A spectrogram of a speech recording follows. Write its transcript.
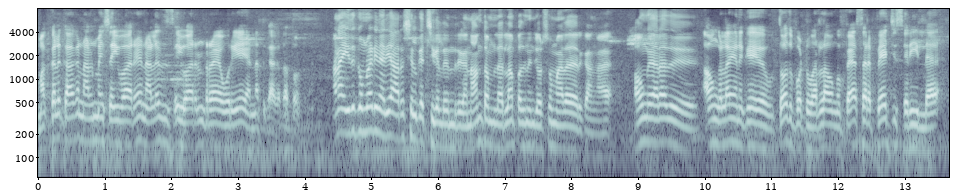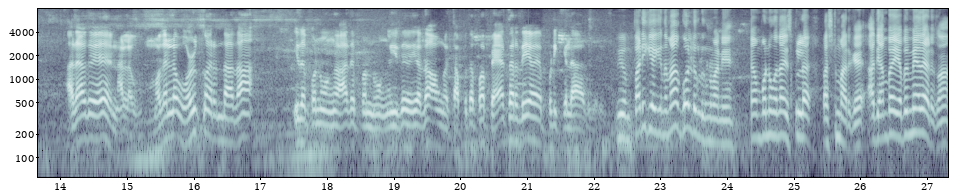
மக்களுக்காக நன்மை செய்வார் நல்லது செய்வாருன்ற ஒரே எண்ணத்துக்காக தான் தோணும். ஆனால் இதுக்கு முன்னாடி நிறைய அரசியல் கட்சிகள் இருந்திருக்காங்க. நாம் தமிழர்லாம் பதினஞ்சு வருஷம் மேலே இருக்காங்க. அவங்க யாராவது அவங்கெல்லாம் எனக்கு தோது போட்டு வரல. அவங்க பேசுகிற பேச்சு சரியில்லை. அதாவது நல்ல முதல்ல ஒழுக்கம் இருந்தால் தான் இதை பண்ணுவாங்க அதை பண்ணுவாங்க. இது ஏதோ அவங்க தப்பு தப்பாக பேசுகிறதே பிடிக்கல அது படிக்க வைக்கணுமா? கோல்டு கொடுக்கணுமா நீ? என் பொண்ணுக்கு தான் ஸ்கூலில் ஃபஸ்ட் மார்க்கு அது எம்ப எப்பவுமே தான் எடுக்கும்.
